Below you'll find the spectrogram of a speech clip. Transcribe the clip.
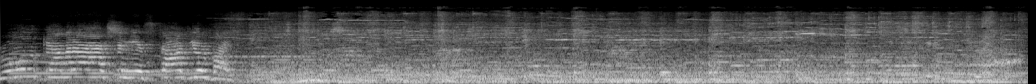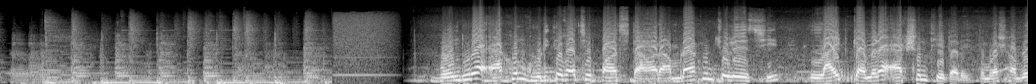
Roll camera action. Yes, start your bike. বন্ধুরা এখন ঘড়িতে বাজছে পাঁচটা আর আমরা এখন চলে এসেছি লাইভ ক্যামেরা অ্যাকশন থিয়েটারে তোমরা সামনে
